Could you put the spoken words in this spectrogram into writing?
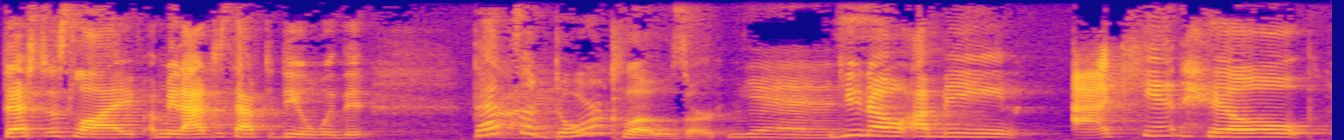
That's just life. I mean, I just have to deal with it. That's a door closer. yeah You know, I mean, I can't help,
